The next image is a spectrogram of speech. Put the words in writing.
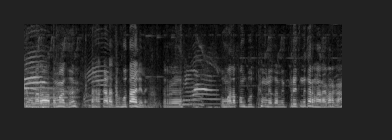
ठेवणार आता माझं. धार काढायचं होत आलेलं आहे. तर तुम्हाला पण दूध ठेवण्याचा मी प्रयत्न करणार आहे बरं का.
